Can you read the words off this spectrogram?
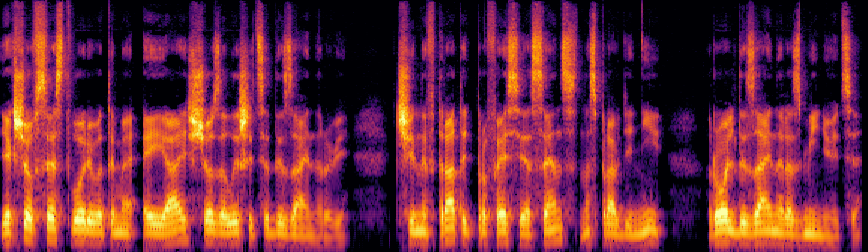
Якщо все створюватиме AI, що залишиться дизайнерові? Чи не втратить професія сенс? Насправді ні. Роль дизайнера змінюється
